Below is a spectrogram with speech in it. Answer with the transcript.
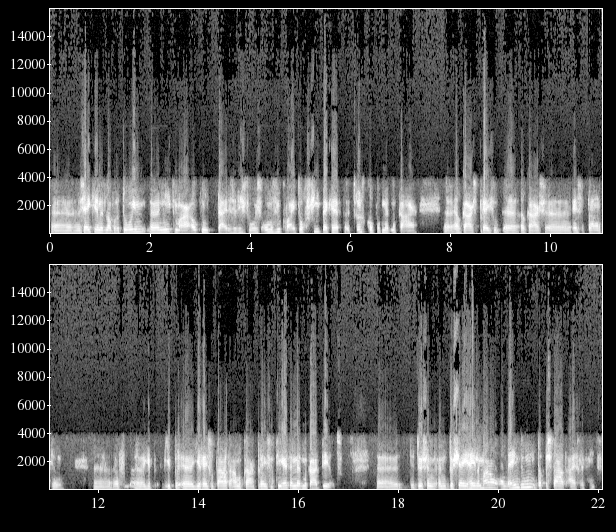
Uh, zeker in het laboratorium uh, niet, maar ook niet tijdens het historisch onderzoek, waar je toch feedback hebt, uh, terugkoppelt met elkaar, elkaars, elkaars resultaten. of je, je, je resultaten aan elkaar presenteert en met elkaar deelt. dus een, een dossier helemaal alleen doen, dat bestaat eigenlijk niet.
